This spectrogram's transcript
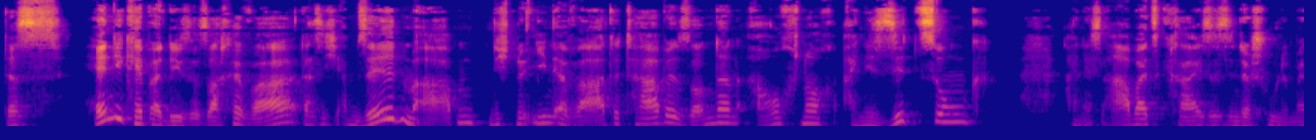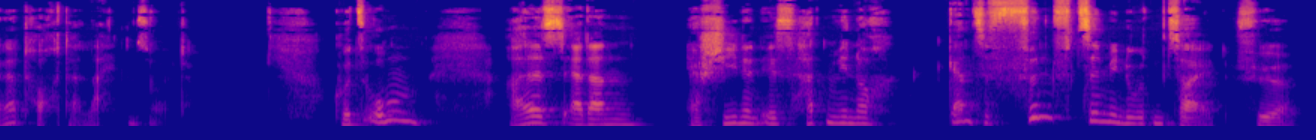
Das Handicap an dieser Sache war, dass ich am selben Abend nicht nur ihn erwartet habe, sondern auch noch eine Sitzung eines Arbeitskreises in der Schule meiner Tochter leiten sollte. Kurzum, als er dann erschienen ist, hatten wir noch ganze 15 Minuten Zeit für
